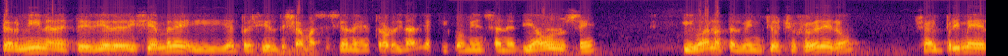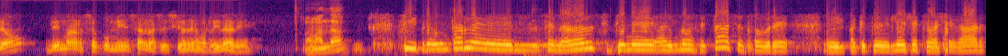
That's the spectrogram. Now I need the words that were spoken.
termina este 10 de diciembre y el presidente llama sesiones extraordinarias que comienzan el día 11 y van hasta el 28 de febrero. Ya el primero de marzo comienzan las sesiones ordinarias. Amanda. Sí, preguntarle, mm, senador, si tiene algunos detalles sobre el paquete de leyes que va a llegar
